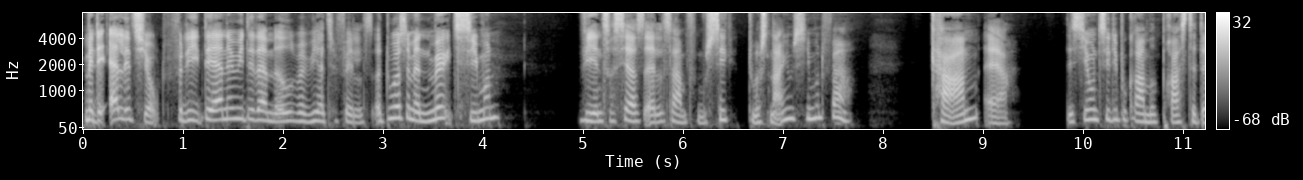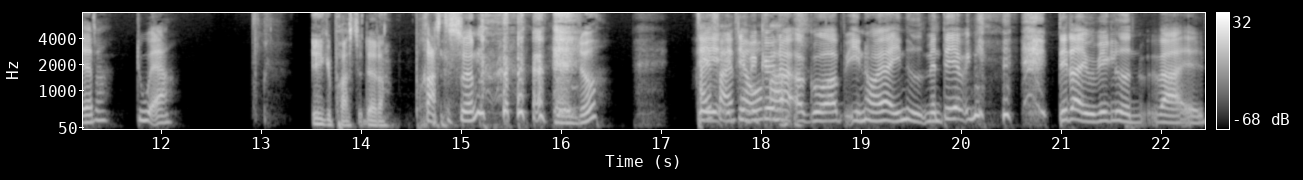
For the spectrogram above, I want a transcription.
Men det er lidt sjovt, fordi det er nemlig det der med, hvad vi har til fælles. Og du har simpelthen mødt Simon. Vi interesserer os alle sammen for musik. Du har snakket med Simon før. Karen er, det siger hun tit i programmet, præstedatter. Du er Ikke præstedatter. præstesøn. Hallo? Det, High five det begynder at gå op i en højere enhed. Men det, det der jo i virkeligheden var, øh,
